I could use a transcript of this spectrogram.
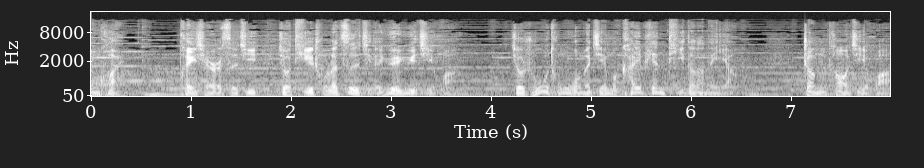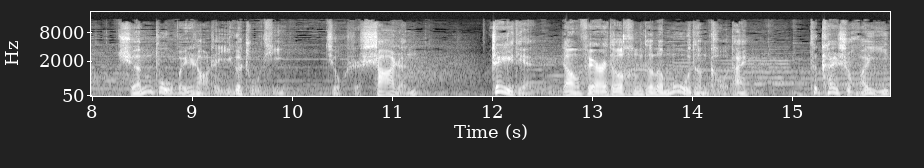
很快，佩切尔斯基就提出了自己的越狱计划，就如同我们节目开篇提到的那样，整套计划全部围绕着一个主题，就是杀人。这一点让菲尔德亨德勒目瞪口呆，他开始怀疑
